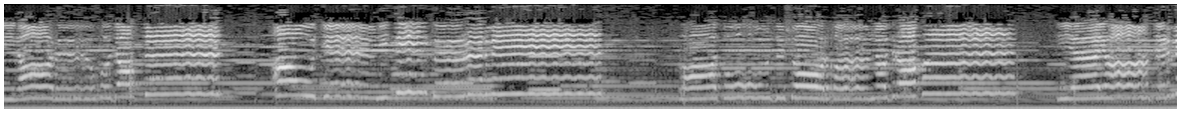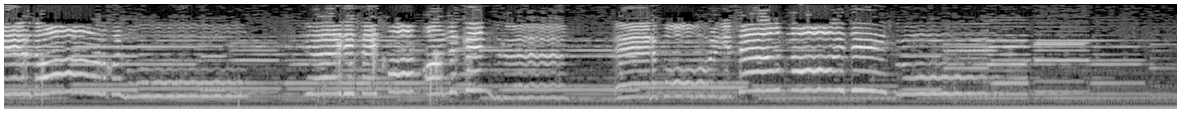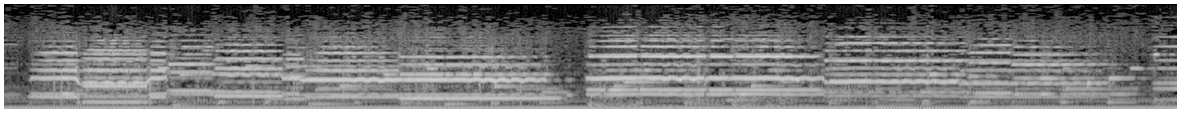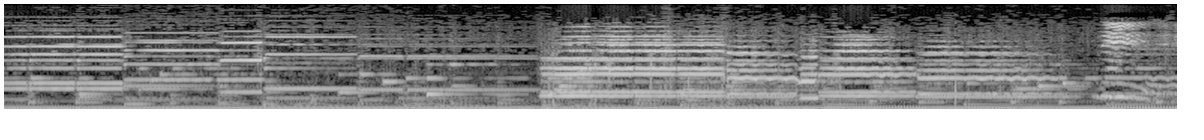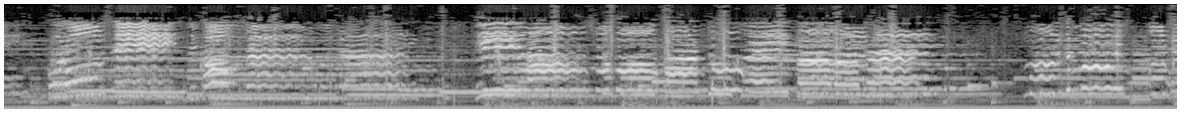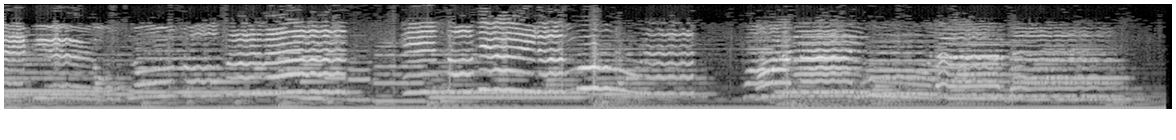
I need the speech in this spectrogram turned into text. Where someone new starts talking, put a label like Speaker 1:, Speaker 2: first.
Speaker 1: sinare gedachten, oudje niet piekeren meer. Laat onze zorgen nou dragen, jij had er meer dan genoeg. Jij die steeds gaf aan de kinderen.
